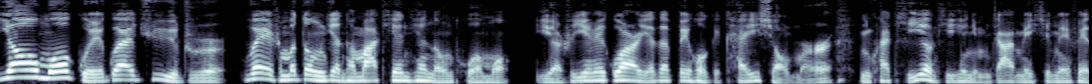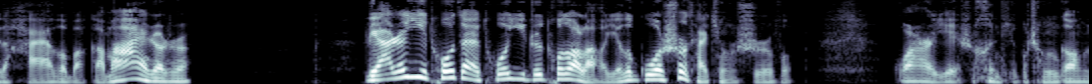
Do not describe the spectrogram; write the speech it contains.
妖魔鬼怪惧之，为什么邓健他妈天天能托梦？也是因为关二爷在背后给开一小门你快提醒提醒你们家没心没肺的孩子吧！干嘛呀？这是俩人一拖再拖，一直拖到老爷子过世才请师傅。关二爷也是恨铁不成钢，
